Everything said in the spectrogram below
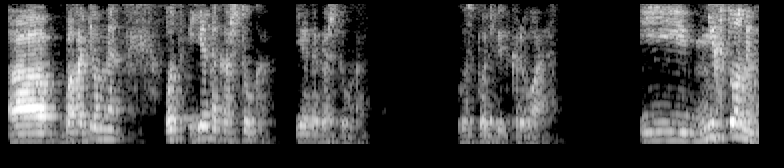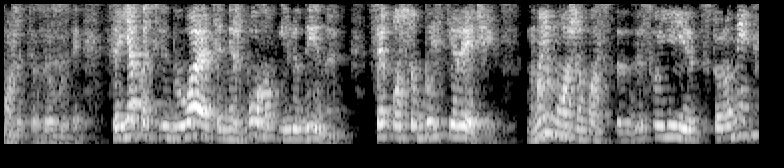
А багатьом не. От є така штука, є така штука. Господь відкриває. І ніхто не може це зробити. Це якось відбувається між Богом і людиною. Це особисті речі. Ми можемо зі своєї сторони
